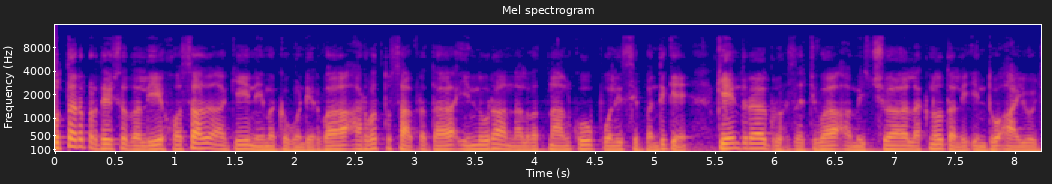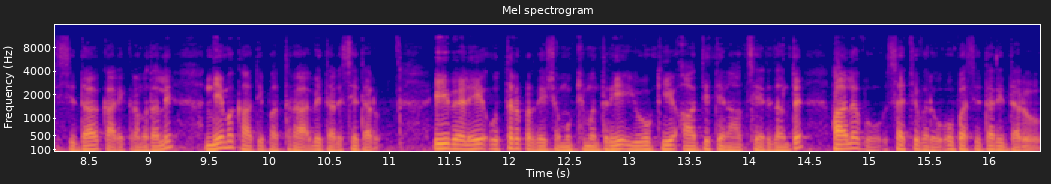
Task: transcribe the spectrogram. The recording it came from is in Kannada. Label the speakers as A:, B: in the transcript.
A: ಉತ್ತರ ಪ್ರದೇಶದಲ್ಲಿ ಹೊಸದಾಗಿ ನೇಮಕಗೊಂಡಿರುವ ಅರವತ್ತು ಸಾವಿರದ ಇನ್ನೂರ ನಲವತ್ನಾಲ್ಕು ಪೊಲೀಸ್ ಸಿಬ್ಬಂದಿಗೆ ಕೇಂದ್ರ ಗೃಹ ಸಚಿವ ಅಮಿತ್ ಶಾ ಲಕ್ನೋದಲ್ಲಿ ಇಂದು ಆಯೋಜಿಸಿದ್ದ ಕಾರ್ಯಕ್ರಮದಲ್ಲಿ ನೇಮಕಾತಿ ಪತ್ರ ವಿತರಿಸಿದರು. ಈ ವೇಳೆ ಉತ್ತರ ಪ್ರದೇಶ ಮುಖ್ಯಮಂತ್ರಿ ಯೋಗಿ ಆದಿತ್ಯನಾಥ್ ಸೇರಿದಂತೆ ಹಲವು ಸಚಿವರು ಉಪಸ್ಥಿತರಿದ್ದರು.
